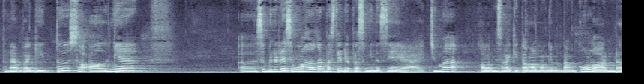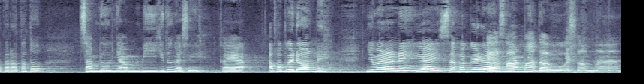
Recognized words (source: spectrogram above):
Kenapa gitu? Soalnya uh, sebenarnya semua hal kan pasti ada plus minusnya ya. Cuma kalau misalnya kita ngomongin tentang kulon rata-rata tuh sambil nyambi gitu nggak sih? Kayak apa gue doang nih gimana nih guys? Apa gue doang? Eh sama tahu sama.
